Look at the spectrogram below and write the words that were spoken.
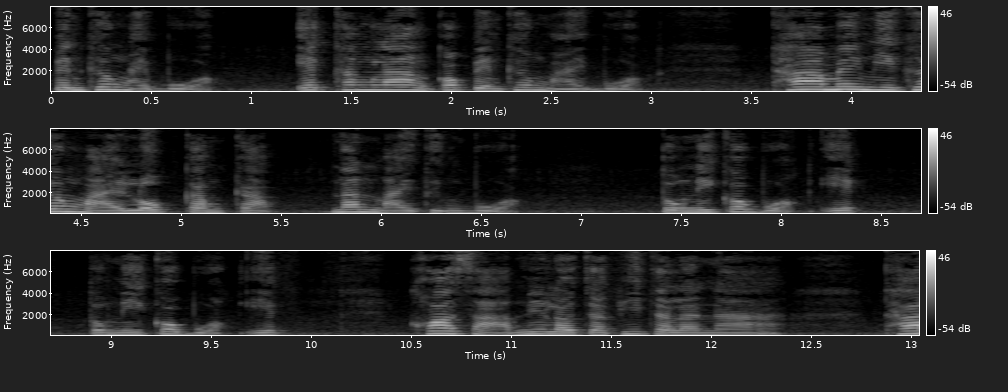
เป็นเครื่องหมายบวก x ข้างล่างก็เป็นเครื่องหมายบวก ถ้าไม่มีเครื่องหมายลบกำกับ นั่นหมายถึงบวก ตรงนี้ก็บวก x ตรงนี้ก็บวก x ข้อสามนี่เราจะพิจารณา ถ้า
